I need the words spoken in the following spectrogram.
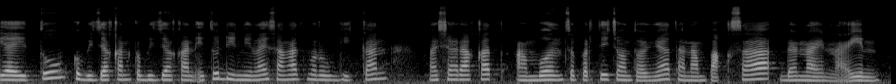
yaitu kebijakan-kebijakan itu dinilai sangat merugikan masyarakat Ambon seperti contohnya tanam paksa dan lain-lain.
